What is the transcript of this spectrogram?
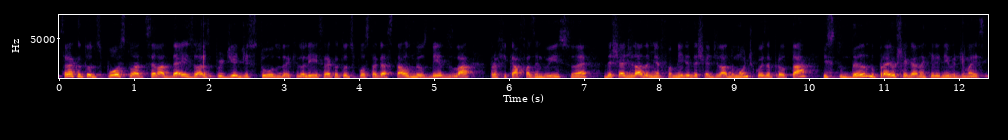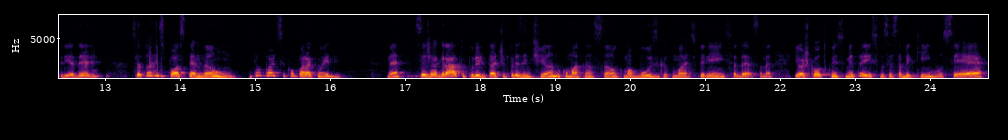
Será que eu estou disposto a, sei lá, 10 horas por dia de estudo daquilo ali? Será que eu estou disposto a gastar os meus dedos lá para ficar fazendo isso, né? Deixar de lado a minha família, deixar de lado um monte de coisa para eu estar tá estudando para eu chegar naquele nível de maestria dele? Se a tua resposta é não, então pode se comparar com ele né? Seja grato por ele estar te presenteando com uma canção, com uma música, com uma experiência dessa, né? E eu acho que o autoconhecimento é isso, você saber quem você é,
